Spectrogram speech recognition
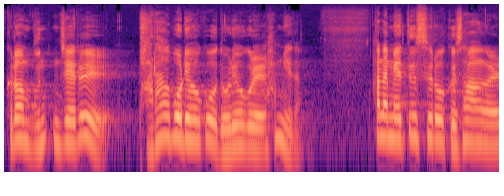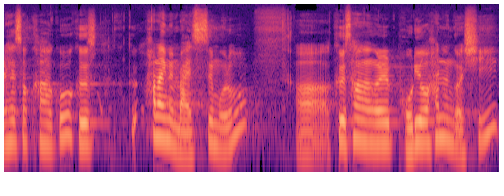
그런 문제를 바라보려고 노력을 합니다. 하나님의 뜻으로 그 상황을 해석하고 그, 그 하나님의 말씀으로 어, 그 상황을 보려 하는 것이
